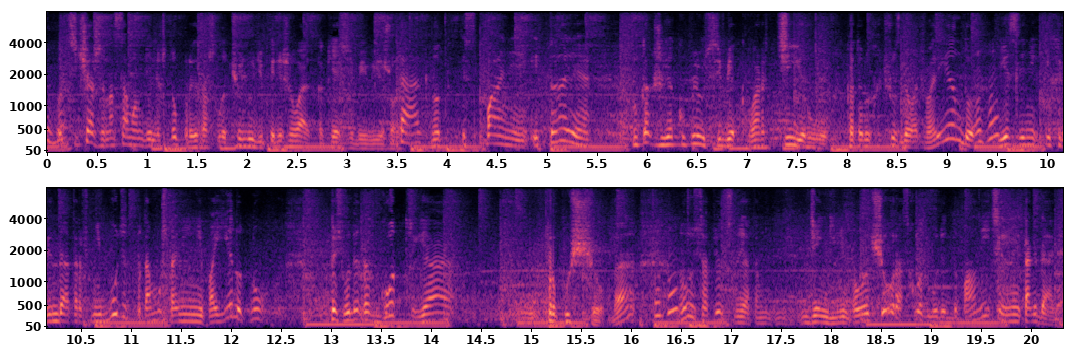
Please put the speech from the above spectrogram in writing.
вот сейчас же на самом деле что произошло, что люди переживают, как я себе вижу. Так. Но вот Испания, Италия, ну как же я куплю себе квартиру, которую хочу сдавать в аренду, угу. если никаких арендаторов не будет, потому что они не поедут. Ну, то есть вот этот год я пропущу, да? Угу. Ну, соответственно, я там деньги не получу, расход будет дополнительный и так далее.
